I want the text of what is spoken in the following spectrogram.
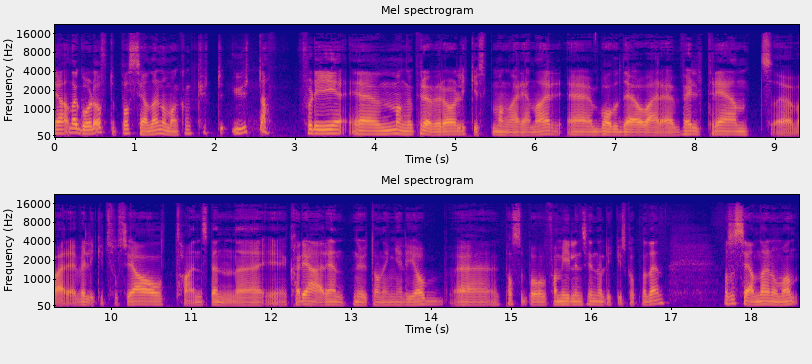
Ja, da går det ofte på å se om det er noe man kan kutte ut, da. Fordi eh, mange prøver å lykkes på mange arenaer. Eh, både det å være veltrent, eh, være vellykket sosialt, ha en spennende eh, karriere, enten utdanning eller jobb. Eh, passe på familien sin og lykkes godt med den. Og så se om det er noe man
